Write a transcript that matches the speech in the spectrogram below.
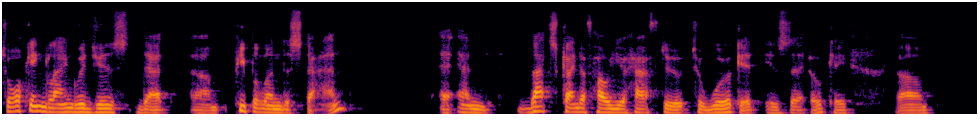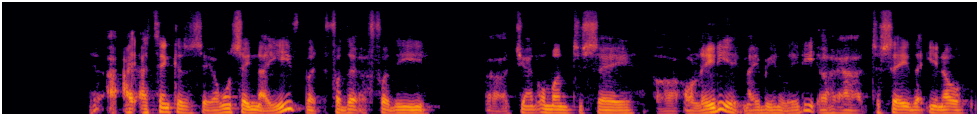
talking languages that um, people understand. And that's kind of how you have to, to work it is that, okay, um, I, I, think, as I say, I won't say naive, but for the, for the uh, gentleman to say, uh, or lady, it may be a lady, uh, uh, to say that, you know,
